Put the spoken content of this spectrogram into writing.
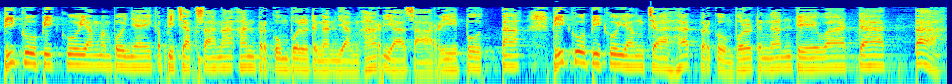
Biku-biku yang mempunyai kebijaksanaan berkumpul dengan yang Arya Sariputta. Biku-biku yang jahat berkumpul dengan Dewa Data.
